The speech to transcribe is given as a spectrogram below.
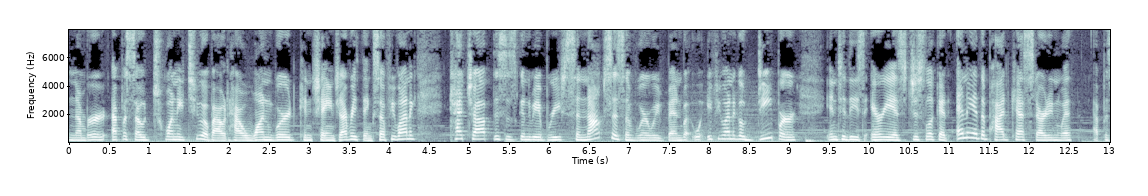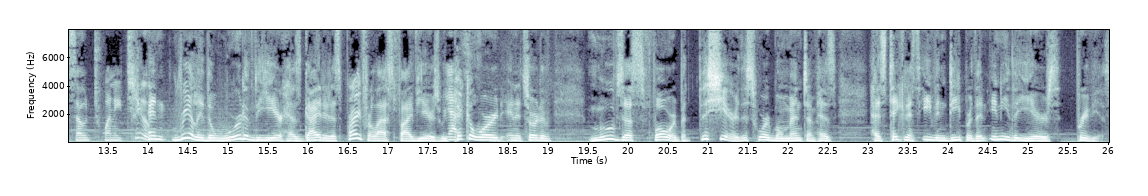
number episode 22 about how one word can change everything. So if you want to catch up, this is going to be a brief synopsis of where we've been. But if you want to go deeper into these areas, just look at any of the podcasts starting with episode 22. And really, the word of the year has guided us probably for the last five years. We Yes. pick a word and it sort of moves us forward. But this year, this word momentum has has taken us even deeper than any of the years previous.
